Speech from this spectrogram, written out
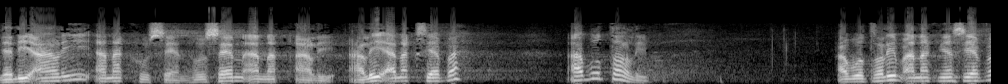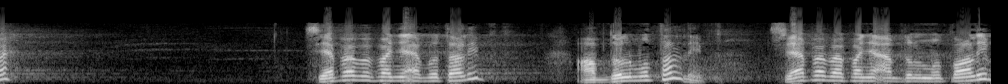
Jadi Ali anak Husain, Husain anak Ali. Ali anak siapa? Abu Talib. Abu Talib anaknya siapa? Siapa bapaknya Abu Talib? Abdul Muttalib. Siapa bapaknya Abdul Muttalib?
